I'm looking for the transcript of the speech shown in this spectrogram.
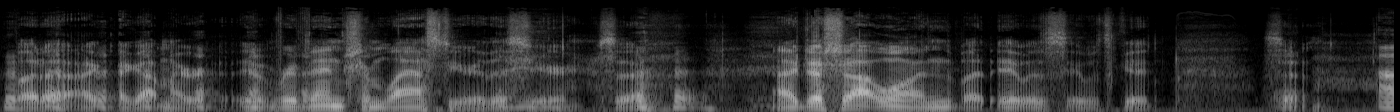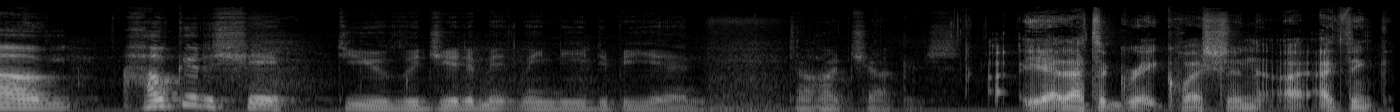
but uh, I, I got my re- revenge from last year this year. So I just shot one, but it was it was good. So um how good a shape do you legitimately need to be in to hunt chukars yeah, that's a great question. I, I think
